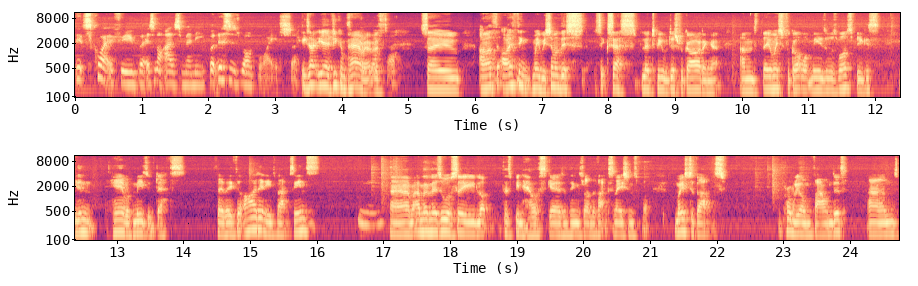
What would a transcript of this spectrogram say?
It's quite a few, but it's not as many. But this is worldwide, so. Exactly, yeah, if you compare it with So, and I, th- I think maybe some of this success led to people disregarding it, and they almost forgot what measles was because you didn't hear of measles deaths. So they thought, oh, I don't need vaccines. Mm. Um, and then there's also lot, there's been health scares and things around the vaccinations, but most of that's probably unfounded, and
